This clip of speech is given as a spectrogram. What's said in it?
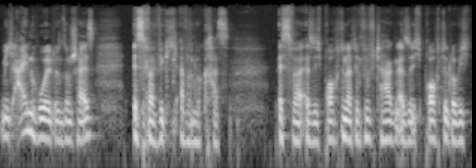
mich einholt und so ein Scheiß. Es war wirklich einfach nur krass. Es war, also ich brauchte nach den fünf Tagen, also ich brauchte, glaube ich,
